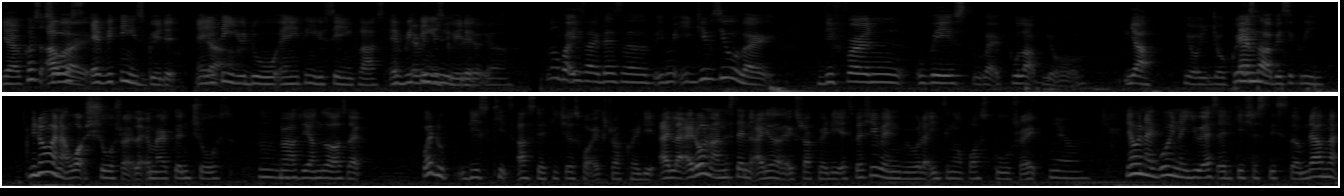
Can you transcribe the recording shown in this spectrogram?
Yeah, because So, ours like- everything is graded. Anything you do, anything you say in class, everything, is graded. yeah. No, but it's like there's a it, it gives you like different ways to like pull up your Yeah. your your grades And- lah basically. You know when I watch shows right, like American shows, Mm. when I was younger, I was like, why do these kids ask their teachers for extra credit? I like I don't understand the idea of extra credit, especially when we were like in Singapore schools, right? Yeah. Then when I go in the US education system, then I'm like,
